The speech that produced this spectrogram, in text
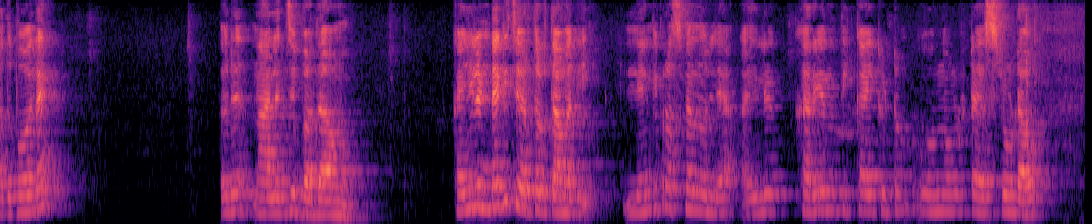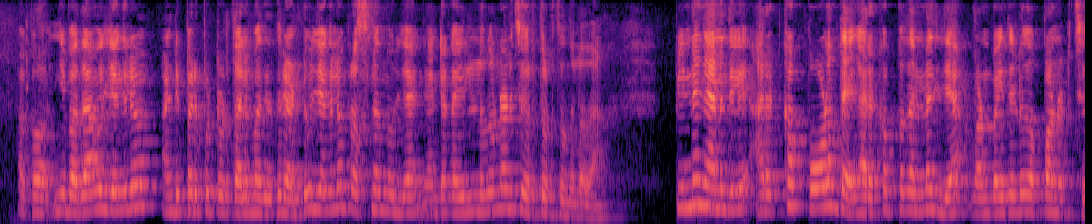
അതുപോലെ ഒരു നാലഞ്ച് ബദാമും. കയ്യിലുണ്ടെങ്കിൽ ചേർത്ത് കൊടുത്താൽ മതി. ഇല്ലെങ്കിൽ പ്രശ്നമൊന്നുമില്ല അതിൽ കറി ഒന്ന് തിക്കായി കിട്ടും. ഒന്നുകൂടി ടേസ്റ്റും ഉണ്ടാവും. അപ്പോൾ ഇനി ബദാം ഇല്ലെങ്കിലും അണ്ടിപ്പരിപ്പ് ഇട്ട് കൊടുത്താലും മതി. ഇത് രണ്ടും ഇല്ലെങ്കിലും പ്രശ്നമൊന്നുമില്ല എന്റെ കയ്യിലുള്ളതുകൊണ്ടാണ് ചേർത്ത് കൊടുത്തെന്നുള്ളതാണ് പിന്നെ ഞാനിതിൽ അരക്കപ്പോളം തേങ്ങ അരക്കപ്പ് തന്നെ ഇല്ല. വൺ ബൈ തേർഡ് കപ്പാണ് ഇട്ട്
